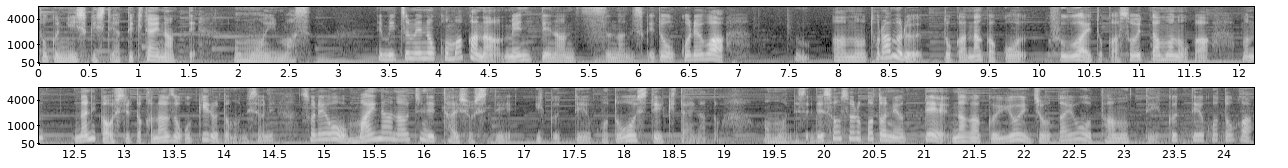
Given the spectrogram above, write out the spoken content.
特に意識してやっていきたいなって思います。で3つ目の細かなメンテナンスなんですけどこれはあのトラブルとかなんかこう不具合とかそういったものが、まあ、何かをしてると必ず起きると思うんですよね。それをマイナーなうちに対処していくっていうことをしていきたいなと思うんですでそうすることによって長く良い状態を保っていくっていうことが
